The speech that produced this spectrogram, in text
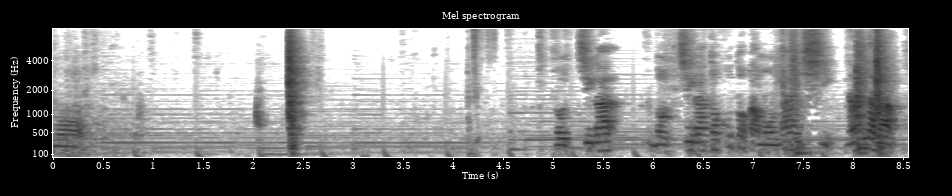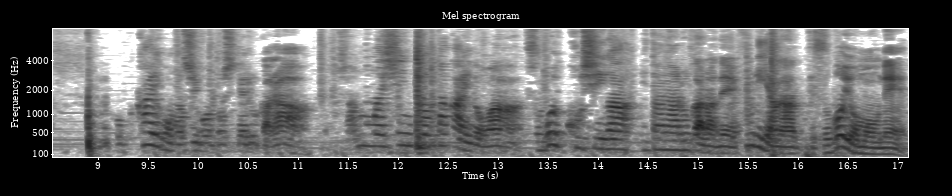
もう、どっちが、どっちが得とかもないし、なんなら、僕介護の仕事してるから、あんまり身長高いのは、すごい腰が痛なるからね、不利やなってすごい思うね。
